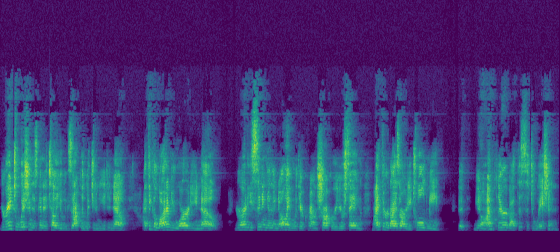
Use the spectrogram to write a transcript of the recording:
Your intuition is going to tell you exactly what you need to know. I think a lot of you already know. You're already sitting in the knowing with your crown chakra. You're saying, My third eye's already told me that, you know, I'm clear about this situation.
